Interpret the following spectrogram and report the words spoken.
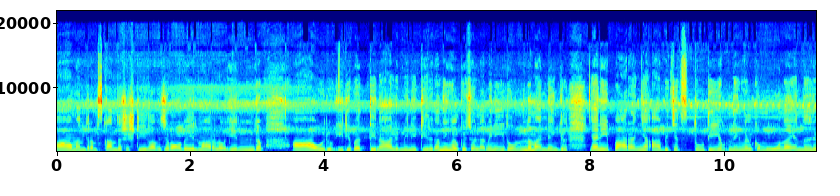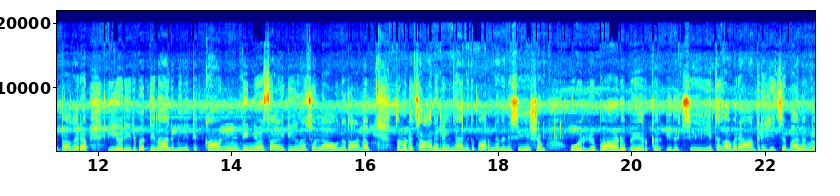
ആ മന്ത്രം സ്കന്ദഷഷ്ടി കവചമോ വേൽമാറലോ എന്തും ആ ഒരു ഇരുപത്തിനാല് മിനിറ്റ് ഇരുന്ന് നിങ്ങൾക്ക് ചൊല്ലാം. ഇനി ഇതൊന്നുമല്ലെങ്കിൽ ഞാൻ ഈ പറഞ്ഞ അഭിജിത് സ്തുതിയും നിങ്ങൾക്ക് മൂന്ന് എന്നതിന് പകരം ഈ ഒരു ഇരുപത്തിനാല് മിനിറ്റ് കണ്ടിന്യൂസ് ആയിട്ടിരുന്ന് ചൊല്ലാവുന്നതാണ് നമ്മുടെ ചാനലിൽ. ഞാനിത് പറഞ്ഞതിന് ശേഷം ഒരുപാട് പേർക്ക് ഇത് ചെയ്ത് അവരാഗ്രഹിക്കുന്ന ആഗ്രഹിച്ച ഫലങ്ങൾ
